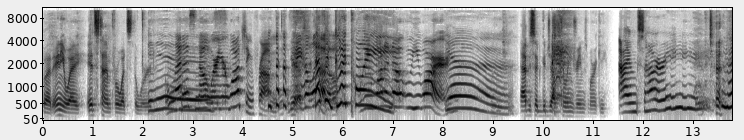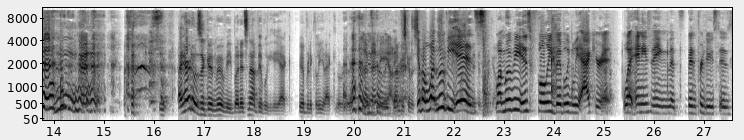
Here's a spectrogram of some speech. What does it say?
But anyway, it's time for what's the word. Let us know where you're watching from. Say hello. That's a good point. We want to know who you are. Yeah. Abby said, "Good job killing dreams, Marky." I'm sorry. I heard it was a good movie, but it's not biblically ac- biblically accurate. I'm just gonna. Yeah, but what movie is? didn't work out. What movie is fully biblically accurate? What anything that's been produced is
